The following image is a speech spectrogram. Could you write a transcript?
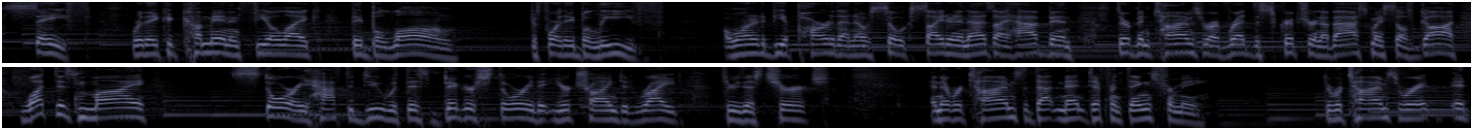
safe, where they could come in and feel like they belong before they believe. I wanted to be a part of that, and I was so excited. And as I have been, there have been times where I've read the scripture and I've asked myself, God, what does my story have to do with this bigger story that you're trying to write through this church? And there were times that that meant different things for me. There were times where it, it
